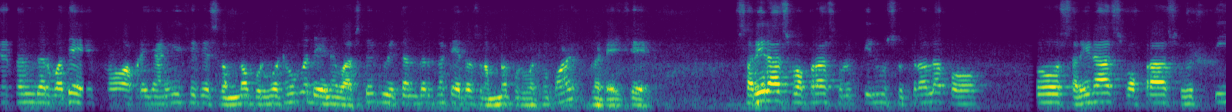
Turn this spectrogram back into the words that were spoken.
વેતન દર વધે તો આપણે જાણીએ છીએ કે શ્રમનો પુરવઠો વધે અને વાસ્તવિક વેતન દર ઘટે તો શ્રમનો પુરવઠો પણ ઘટે છે. સરેરાશ વપરાશ વૃત્તિનું સૂત્ર લખો. તો સરેરાશ વપરાશ વૃત્તિ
